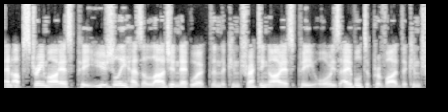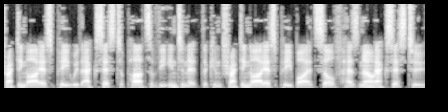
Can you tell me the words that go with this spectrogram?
An upstream ISP usually has a larger network than the contracting ISP or is able to provide the contracting ISP with access to parts of the Internet the contracting ISP by itself has no access to.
